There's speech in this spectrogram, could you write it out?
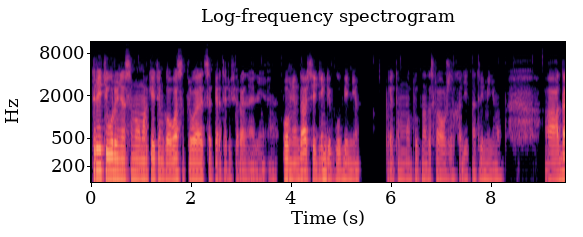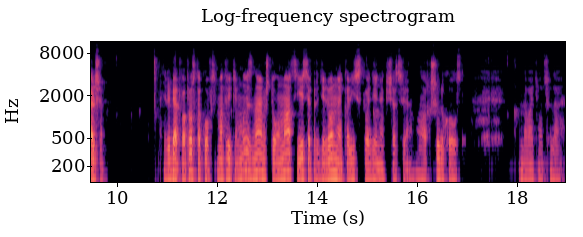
третий уровень основного маркетинга, у вас открывается пятая реферальная линия. Помним, да, все деньги в глубине. Поэтому тут надо сразу же заходить на 3 минимум. А дальше. Ребят, вопрос таков. Смотрите, мы знаем, что у нас есть определенное количество денег. Сейчас я расширю холст. Давайте вот сюда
